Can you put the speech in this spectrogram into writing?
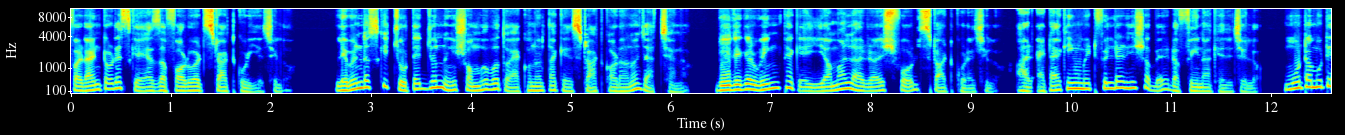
ফার্ডান টোরেসকে অ্যাজ আ ফরওয়ার্ড স্টার্ট করিয়েছিল। লেভেন্ডস্কি চোটের জন্যই সম্ভবত এখনও তাকে স্টার্ট করানো যাচ্ছে না। দুই দিকের উইং থেকে ইয়ামাল আর রাশফোর্ড স্টার্ট করেছিল, আর অ্যাটাকিং মিডফিল্ডার হিসেবে রাফিনা খেলছিল। মোটামুটি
